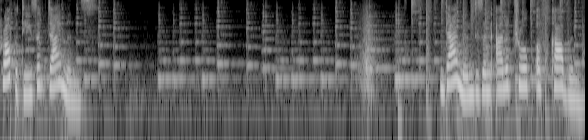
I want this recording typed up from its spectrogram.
Properties of diamonds. Diamond is an allotrope of carbon.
